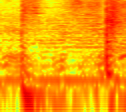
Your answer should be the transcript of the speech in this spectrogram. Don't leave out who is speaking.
Speaker 1: Okay,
